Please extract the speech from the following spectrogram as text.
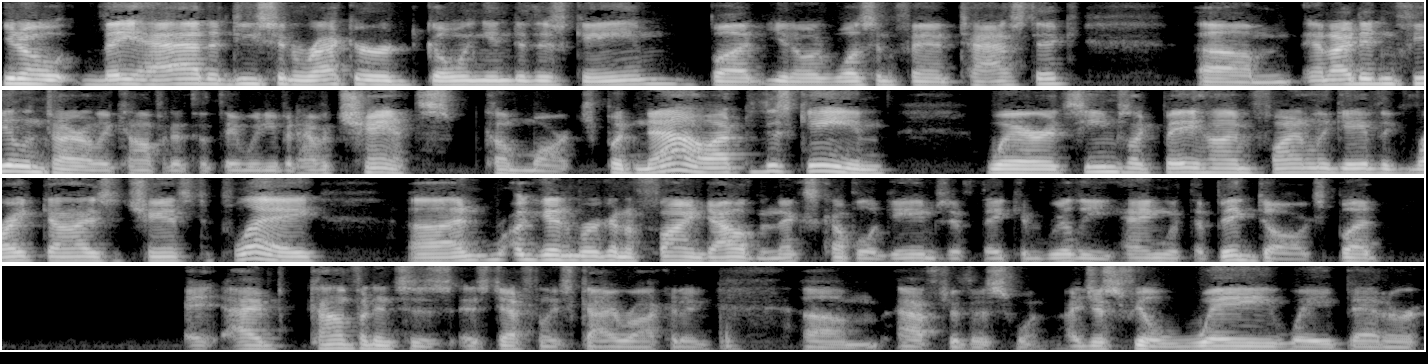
you know, they had a decent record going into this game, but you know, it wasn't fantastic. Um, and I didn't feel entirely confident that they would even have a chance come March. But now, after this game, where it seems like Boeheim finally gave the right guys a chance to play, uh, and again, we're going to find out in the next couple of games if they can really hang with the big dogs. But I, I confidence is, is definitely skyrocketing um, after this one. I just feel way, way better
